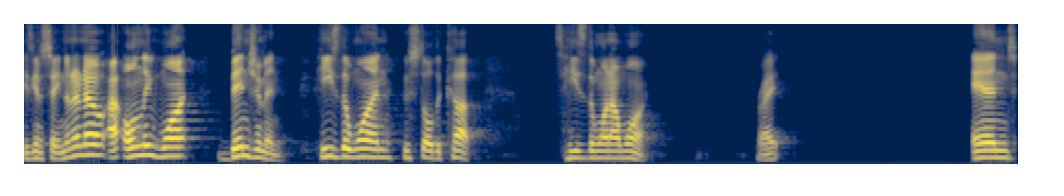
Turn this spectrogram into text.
He's going to say, No, no, no, I only want Benjamin. He's the one who stole the cup. He's the one I want. Right? And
